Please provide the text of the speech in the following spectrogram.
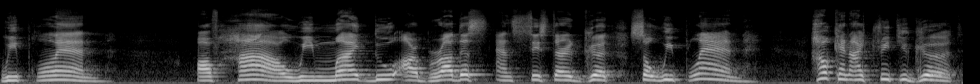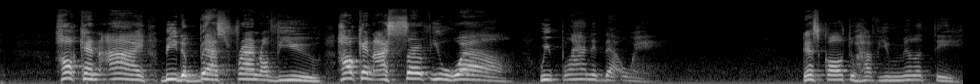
we plan of how we might do our brothers and sisters good. So we plan how can I treat you good? How can I be the best friend of you? How can I serve you well? We plan it that way. That's called to have humility.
